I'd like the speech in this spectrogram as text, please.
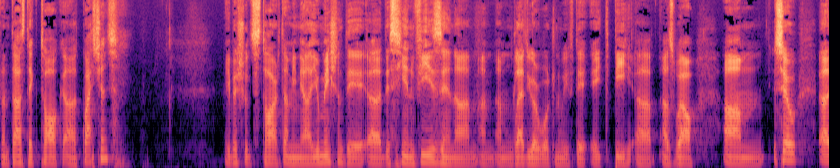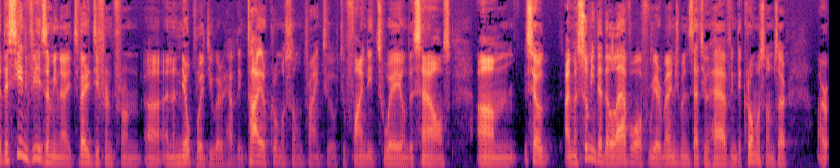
Fantastic talk. Uh, questions? Maybe I should start. I mean, uh, you mentioned the uh, the CNVs, and um, I'm I'm glad you are working with the 8P uh, as well. Um, so uh, the CNVs, I mean, uh, it's very different from uh, an aneuploidy where you have the entire chromosome trying to to find its way on the cells. Um, so I'm assuming that the level of rearrangements that you have in the chromosomes are are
